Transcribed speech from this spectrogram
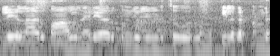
பிள்ளைகள்லாம் இருக்கோம் ஆள் நிறையா இருக்கும்னு சொல்லி இடித்து ஒரு முக்கியில் கட்டினோங்க.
